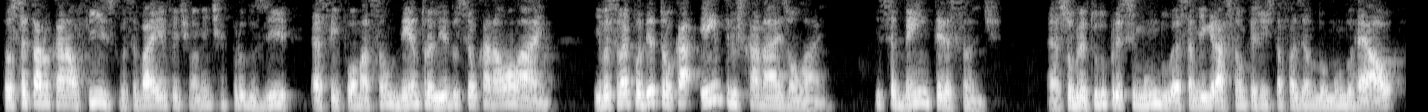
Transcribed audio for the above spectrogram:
Então, se você está no canal físico, você vai efetivamente reproduzir essa informação dentro ali do seu canal online. E você vai poder trocar entre os canais online. Isso é bem interessante. É, sobretudo para esse mundo, essa migração que a gente está fazendo do mundo real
